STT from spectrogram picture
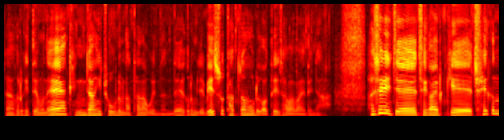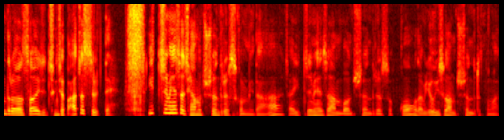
자 그렇기 때문에 굉장히 좋은 흐름이 나타나고 있는데 그럼 이제 매수 타점을 우리가 어떻게 잡아봐야 되냐? 사실 이제 제가 이렇게 최근 들어서 이제 증시 빠졌을 때 이쯤 해서 제가 한번 추천드렸을 겁니다. 자, 이쯤 해서 한번 추천드렸었고, 그 다음에 여기서 한번 추천드렸던 것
